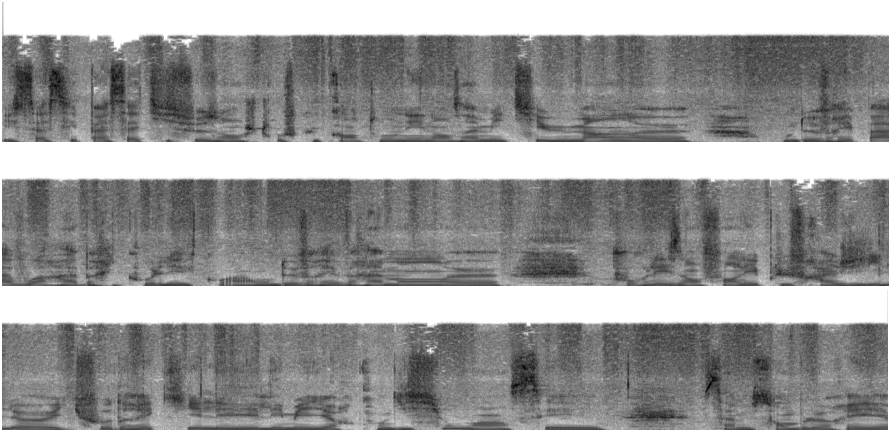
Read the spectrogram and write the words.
et ça, c'est pas satisfaisant. Je trouve que quand on est dans un métier humain, on devrait pas avoir à bricoler. On devrait vraiment, pour les enfants les plus fragiles, il faudrait qu'il y ait les, meilleures conditions. Hein. C'est, ça me semblerait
